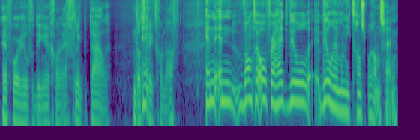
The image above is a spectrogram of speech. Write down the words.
En voor heel veel dingen gewoon echt flink betalen. En dat schrikt gewoon af. en, en, want de overheid wil, wil helemaal niet transparant zijn.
